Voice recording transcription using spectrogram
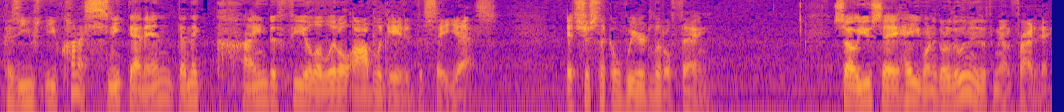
because you you kind of sneak that in, then they kind of feel a little obligated to say yes. It's just like a weird little thing. So you say, "Hey, you want to go to the movies with me on Friday?"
